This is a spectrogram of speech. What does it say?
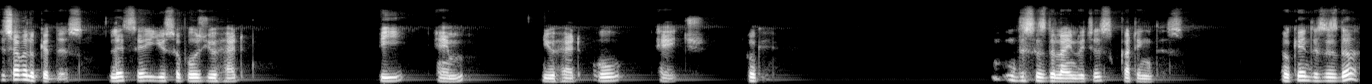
Just have a look at this. Let's say you suppose you had PM, you had OH. Okay. This is the line which is cutting this. Okay, this is the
